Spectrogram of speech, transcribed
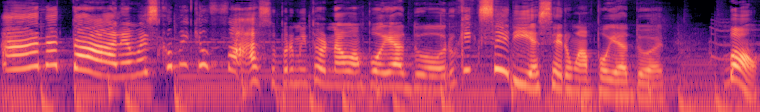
Ah, Natália, mas como é que eu faço para me tornar um apoiador? O que, que seria ser um apoiador? Bom,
